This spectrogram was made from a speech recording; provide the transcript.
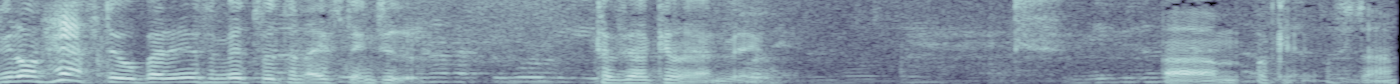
you don't have to, but it is a mitzvah. It's a nice thing to do. Because they'll kill it on video. Um, okay, let's stop.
